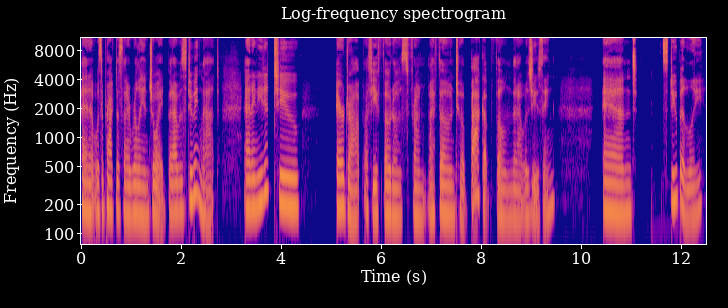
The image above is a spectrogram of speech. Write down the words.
And it was a practice that I really enjoyed. But I was doing that and I needed to airdrop a few photos from my phone to a backup phone that I was using. And stupidly,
